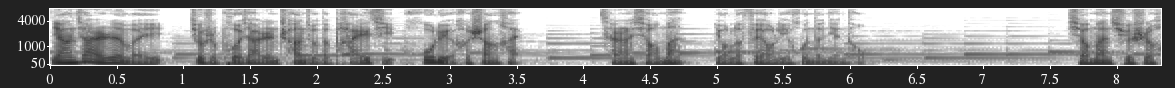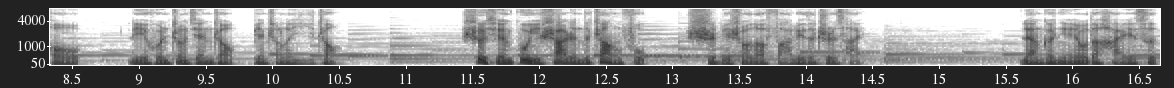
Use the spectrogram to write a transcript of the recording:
娘家人认为，就是婆家人长久的排挤、忽略和伤害，才让小曼有了非要离婚的念头。小曼去世后，离婚证件照变成了遗照，涉嫌故意杀人的丈夫势必受到法律的制裁。两个年幼的孩子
